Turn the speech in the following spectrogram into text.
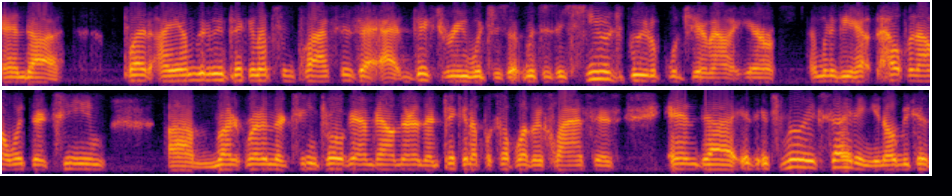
and uh, but I am going to be picking up some classes at, at Victory, which is a, which is a huge, beautiful gym out here. I'm going to be helping out with their team um, run, running their team program down there, and then picking up a couple other classes. And uh, it, it's really exciting, you know, because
